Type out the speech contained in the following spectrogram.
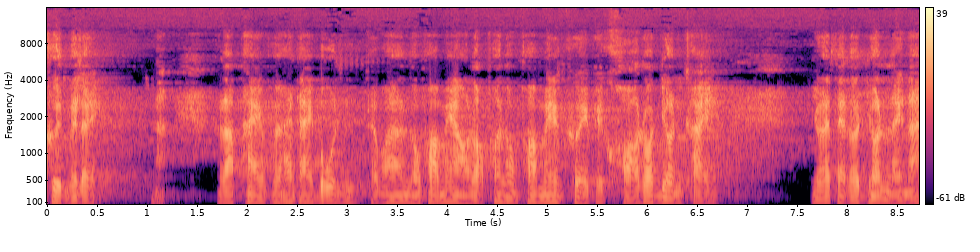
คืนไปเลยรับให้เพื่อให้ได้บุญ แต่ว่าหลวงพ่อไม่เอาหรอกเพราะหลวงพ่อไม่เคยไปขอรถยนต์ใครอยู่ว่าแต่รถยนต์เลยนะ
